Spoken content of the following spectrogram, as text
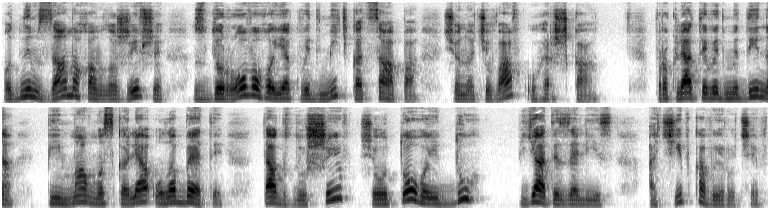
одним замахом вложивши здорового, як ведмідь кацапа, що ночував у гершка. Проклятий ведмедина піймав москаля у лабети, так здушив, що у того й дух п'яти заліз, а Чіпка виручив.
